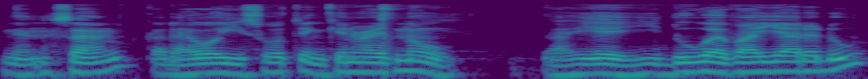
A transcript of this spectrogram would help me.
You understand? Because that's what he's so thinking right now. That yeah, he do whatever he had to do,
